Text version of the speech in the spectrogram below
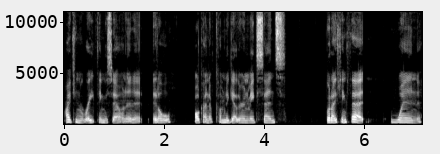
I can write things down and it it'll all kind of come together and make sense. But I think that when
